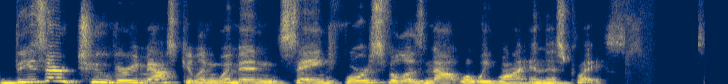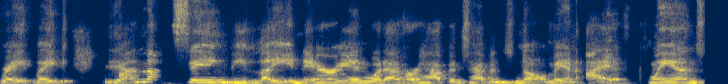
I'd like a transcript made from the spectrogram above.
these are two very masculine women saying forceful is not what we want in this place. Right. Like, yeah. I'm not saying be light and airy and whatever happens, happens. No, man, I have plans.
